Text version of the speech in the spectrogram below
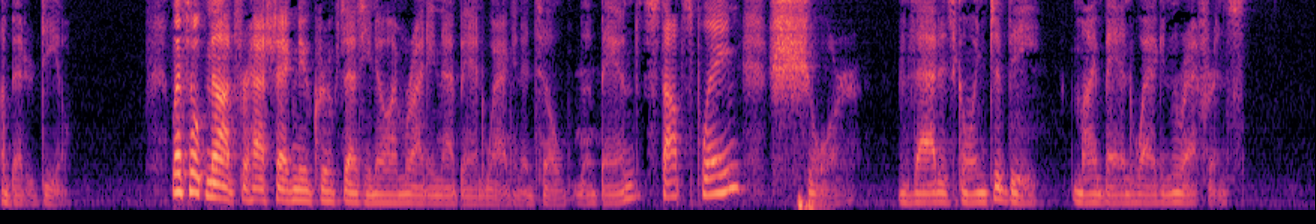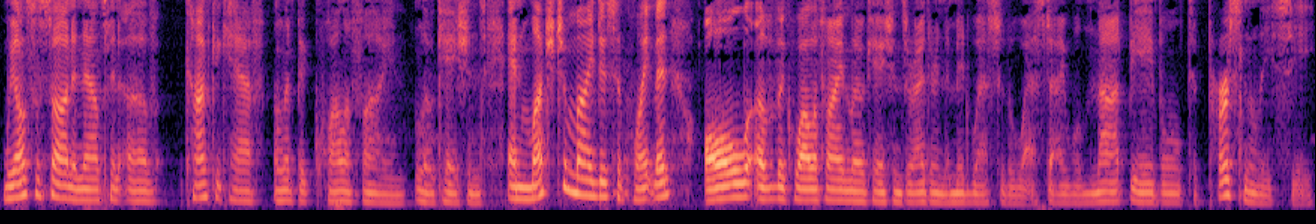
a better deal. Let's hope not for hashtag new because as you know, I'm riding that bandwagon until the band stops playing. Sure, that is going to be my bandwagon reference. We also saw an announcement of CONCACAF Olympic qualifying locations. And much to my disappointment, all of the qualifying locations are either in the Midwest or the West. I will not be able to personally see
